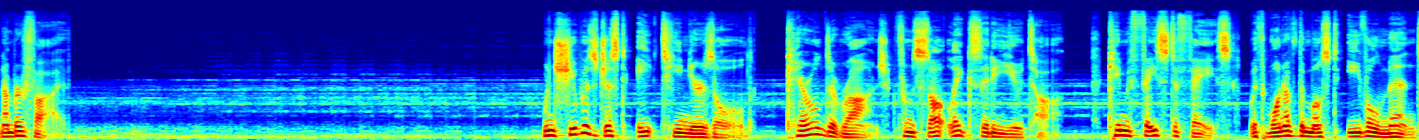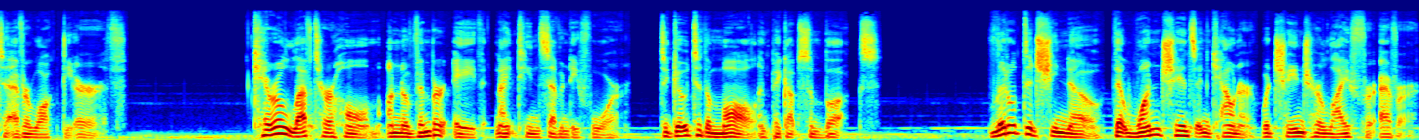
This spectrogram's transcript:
Number 5. When she was just 18 years old, Carol DaRonch from Salt Lake City, Utah, came face to face with one of the most evil men to ever walk the earth. Carol left her home on November 8, 1974, to go to the mall and pick up some books. Little did she know that one chance encounter would change her life forever.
